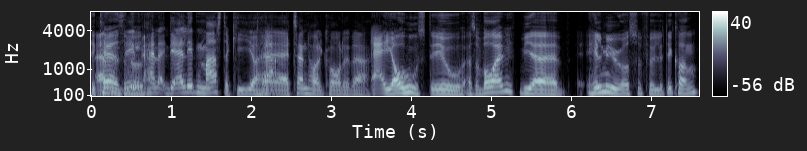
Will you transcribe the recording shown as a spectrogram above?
Det kan men altså det, er, noget. han er, det er lidt en masterkey at have ja. Tandholdkortet der. Ja, i Aarhus, det er jo... Altså, hvor er vi? Vi er Helmi selvfølgelig, det er kongen.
